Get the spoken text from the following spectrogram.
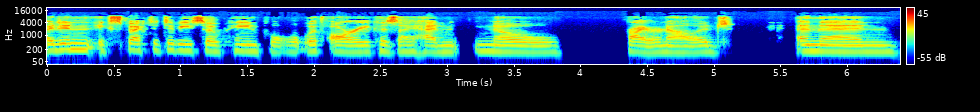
I didn't expect it to be so painful with Ari because I had no prior knowledge. And then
